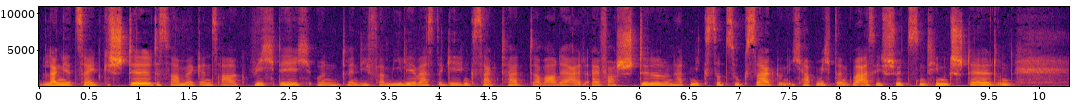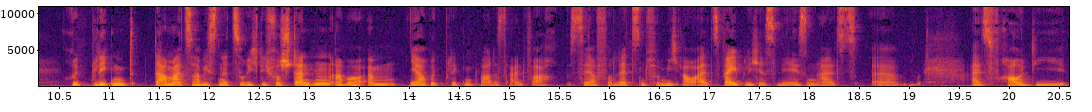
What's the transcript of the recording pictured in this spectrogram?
lange Zeit gestillt, das war mir ganz arg wichtig. Und wenn die Familie was dagegen gesagt hat, da war der halt einfach still und hat nichts dazu gesagt. Und ich habe mich dann quasi schützend hingestellt und rückblickend, damals habe ich es nicht so richtig verstanden, aber ähm, ja, rückblickend war das einfach sehr verletzend für mich auch als weibliches Wesen, als, äh, als Frau, die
